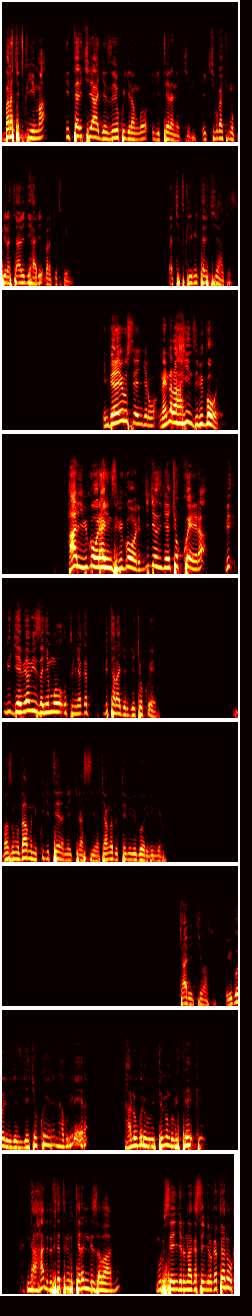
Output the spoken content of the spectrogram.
barakitwima itariki yageze yo kugira ngo igiterane kibe. Ikibuga cy'umupira cyari gihari barakitwima. Bakitwima itariki yageze. Imbere y'urusengero nari narahahinze ibigori. Hari ibigori hahinze ibigori. Bigeze igihe cyo kwera igihe biba bizanyemo utunyaga bitaragera igihe cyo kwera. Baza umudamu ni ko igiterane kirasiba cyangwa duteme ibigori biveho. Cyari ikibazo. Ibigori bigeze igihe cyo kwera ntabwo birera. Nta nubwo uri bubiteme ngo ubiteke. Nta handi dufite turi buteranirize abantu. Mu rusengero ni agasengero gatoya n'ubu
